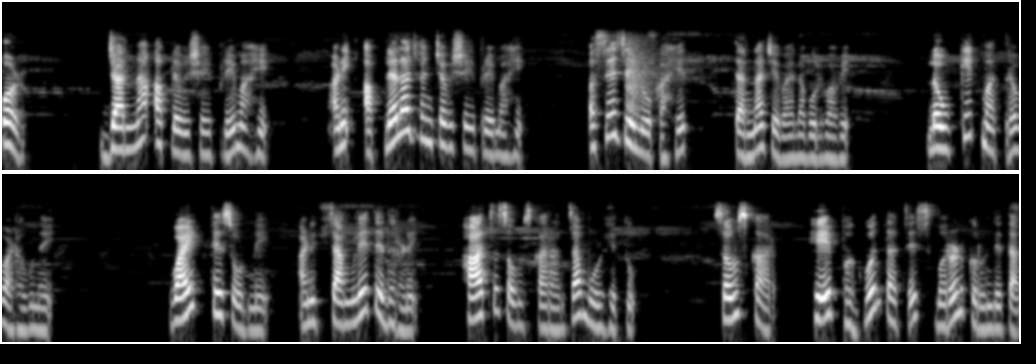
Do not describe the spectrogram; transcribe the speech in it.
पण ज्यांना आपल्याविषयी प्रेम आहे आणि आपल्याला ज्यांच्याविषयी प्रेम आहे असे जे लोक आहेत त्यांना जेवायला बोलवावे. लौकिक मात्र वाढवू नये. वाईट ते सोडणे आणि चांगले ते धरणे हाच संस्कारांचा मूळ हेतू. संस्कार हे भगवंताचे स्मरण करून देतात.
